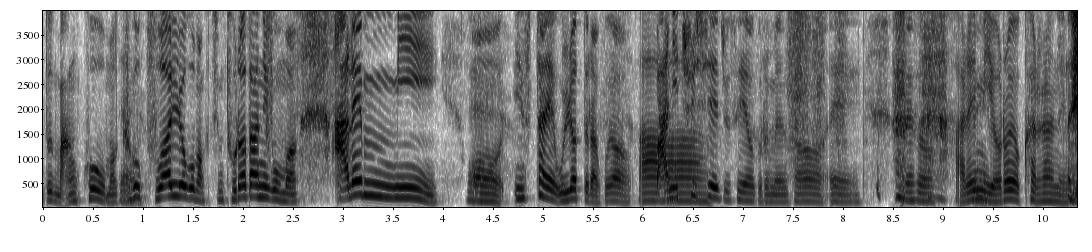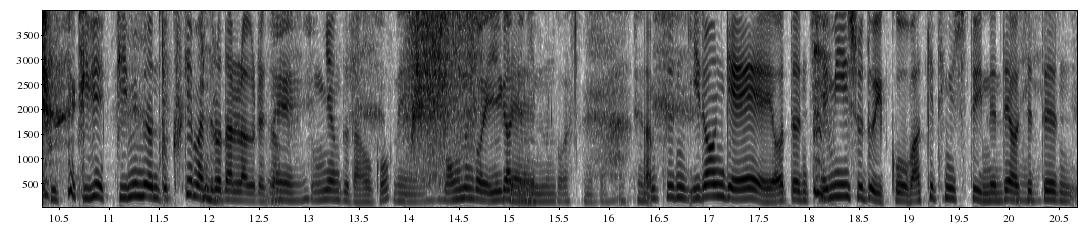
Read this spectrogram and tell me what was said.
도 많고 막 네. 그거 구하려 하려고 막 지금 돌아다니고 막 RM이 어 인스타에 올렸더라고요. 아. 많이 출시해 주세요 그러면서 예. 그래서 RM이 여러 역할을 하네요. 비, 비빔, 비빔면도 크게 만들어 달라 그래서 네. 용량도 나오고. 네 먹는 거에 일가견이 네. 있는 것 같습니다. 아무튼 아무튼 이런 게 어떤 재미일 수도 있고 마케팅일 수도 있는데 어쨌든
